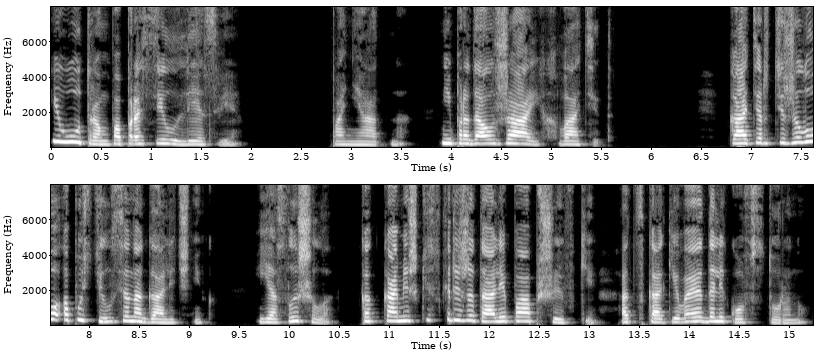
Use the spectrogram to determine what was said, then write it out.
и утром попросил лезвие. Понятно. Не продолжай, хватит. Катер тяжело опустился на галечник. Я слышала, как камешки скрежетали по обшивке, отскакивая далеко в сторону.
